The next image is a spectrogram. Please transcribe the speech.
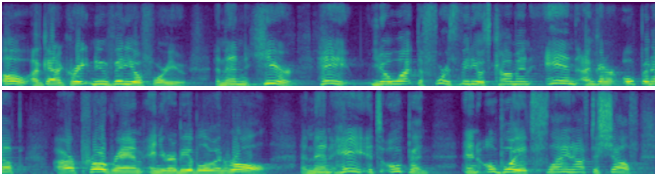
oh, I've got a great new video for you. And then here, hey, you know what? The fourth video is coming, and I'm going to open up our program, and you're going to be able to enroll. And then, hey, it's open. And oh boy, it's flying off the shelf.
